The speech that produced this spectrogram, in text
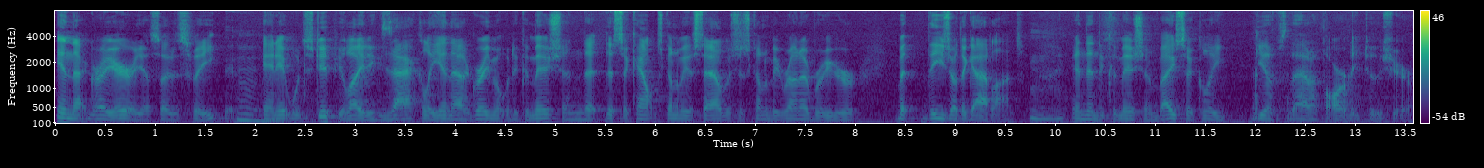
in that gray area, so to speak. Mm-hmm. And it would stipulate exactly in that agreement with the commission that this account's gonna be established, it's gonna be run over here, but these are the guidelines. Mm-hmm. And then the commission basically gives that authority to the sheriff.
